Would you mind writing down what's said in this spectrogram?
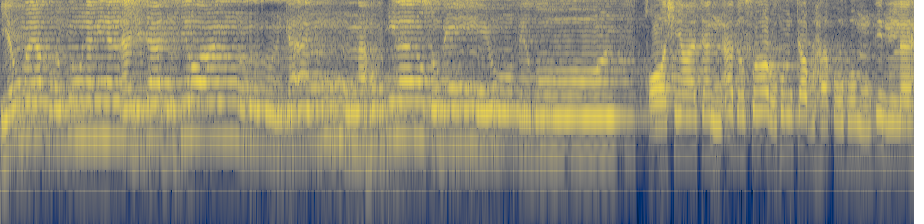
يوم يخرجون من الأجداث سراعا كأنهم إلى نصب يوفضون. خاشعة أبصارهم ترهقهم ذلة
